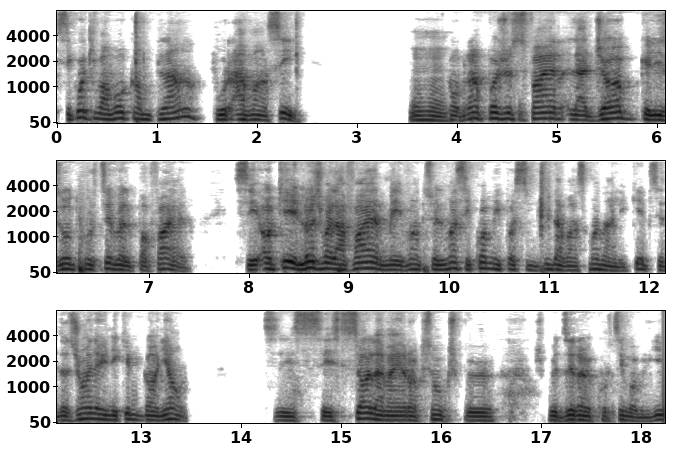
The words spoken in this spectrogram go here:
c'est quoi qu'il va avoir comme plan pour avancer? Mm-hmm. Tu comprends? Pas juste faire la job que les autres courtiers ne veulent pas faire c'est OK, là, je vais la faire, mais éventuellement, c'est quoi mes possibilités d'avancement dans l'équipe? C'est de se joindre à une équipe gagnante. C'est ça la meilleure option que je peux, dire à un courtier immobilier.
